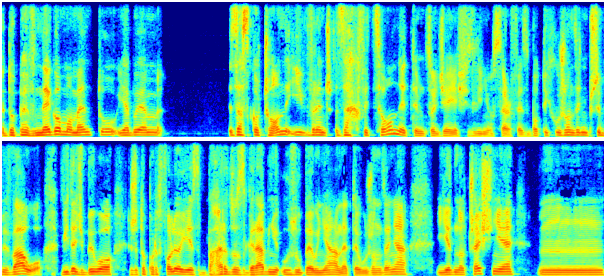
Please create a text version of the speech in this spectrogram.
do pewnego momentu ja byłem zaskoczony i wręcz zachwycony tym, co dzieje się z linią Surface, bo tych urządzeń przybywało. Widać było, że to portfolio jest bardzo zgrabnie uzupełniane. Te urządzenia jednocześnie. Mm,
